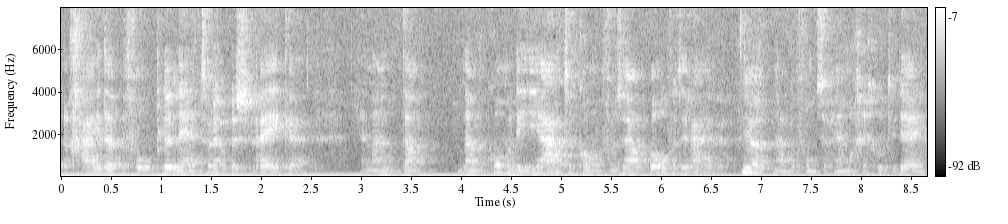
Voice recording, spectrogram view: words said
ga je dat bijvoorbeeld plenair terug bespreken. En dan, dan, dan komen de hiaten komen vanzelf bovendrijven. Ja. Nou, dat vond ze helemaal geen goed idee.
